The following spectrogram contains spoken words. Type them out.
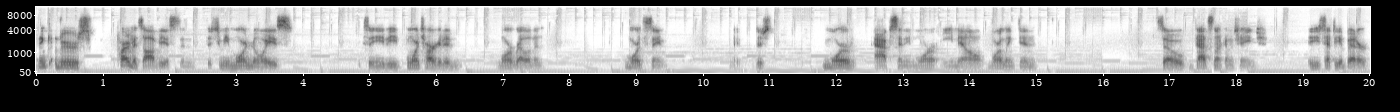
Think there's part of it's obvious and there's gonna be more noise. So you need to be more targeted, more relevant, more the same. Right? There's more apps sending more email, more LinkedIn. So that's not going to change. You just have to get better.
